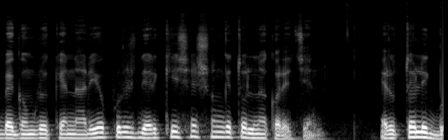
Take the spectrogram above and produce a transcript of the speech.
বেগম রুকিয়া নারী ও পুরুষদের কিসের সঙ্গে তুলনা করেছেন? এর উত্তর লিখব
